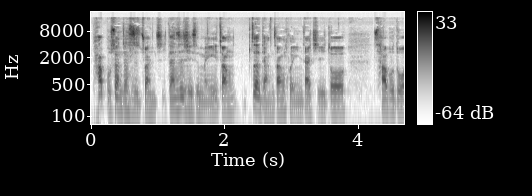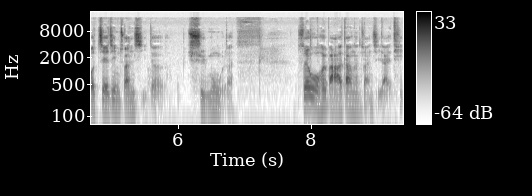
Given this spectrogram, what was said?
它不算正式专辑，但是其实每一张这两张回音带其实都差不多接近专辑的曲目了，所以我会把它当成专辑来听。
